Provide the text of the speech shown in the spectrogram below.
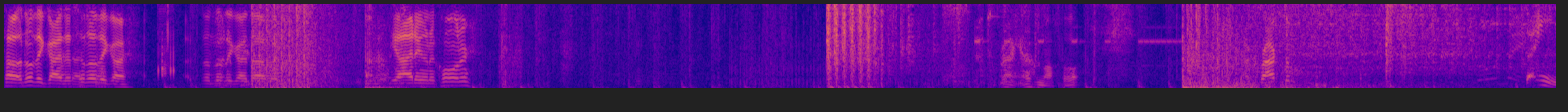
That's how another guy. That's another guy. That's another guy that way. He hiding in a corner. That's my fault. I cracked him. Dang.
